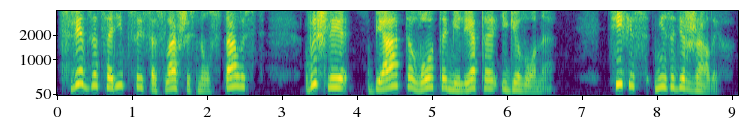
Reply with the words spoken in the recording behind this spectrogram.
Вслед за царицей, сославшись на усталость, вышли Биата, Лота, Милета и Гелона. Тифис не задержал их.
